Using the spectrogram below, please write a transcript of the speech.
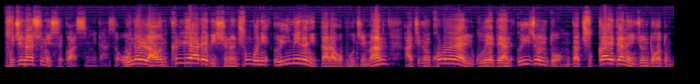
부진할 수는 있을 것 같습니다. 그래서 오늘 나온 클리아랩 이슈는 충분히 의미는 있다 라고 보지만 아직은 코로나19에 대한 의존도, 그러니까 주가에 대한 의존도가 높,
